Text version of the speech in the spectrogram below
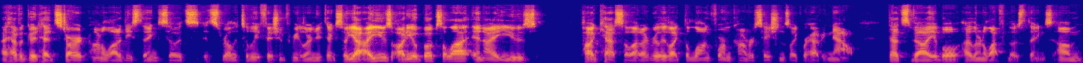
I have a good head start on a lot of these things, so it's it's relatively efficient for me to learn new things. So yeah, I use audiobooks a lot, and I use podcasts a lot. I really like the long form conversations like we're having now. That's valuable. I learn a lot from those things. Um,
